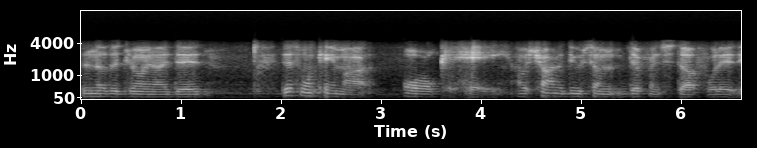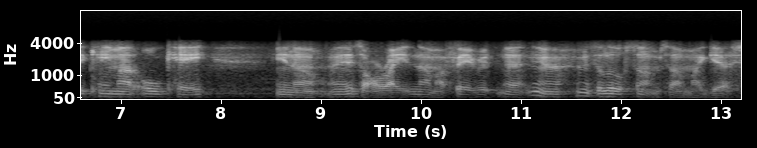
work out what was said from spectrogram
Another joint I did. This one came out okay. I was trying to do some different stuff with it. It came out okay. You know, it's alright. Not my favorite. Uh, you know, it's a little something, something, I guess.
